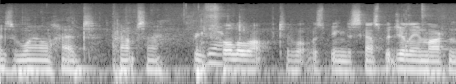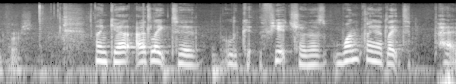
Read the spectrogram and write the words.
as well had perhaps a brief yeah. follow-up to what was being discussed, but Gillian Martin first. Thank you. I'd like to look at the future, and there's one thing I'd like to step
